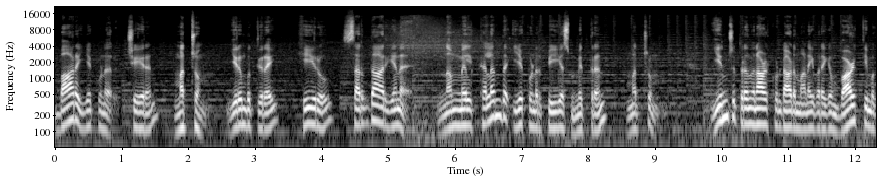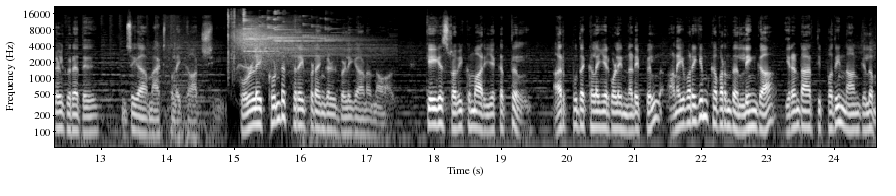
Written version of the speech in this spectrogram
அபார இயக்குனர் சேரன் மற்றும் இரும்புத்திரை ஹீரோ சர்தார் என நம்மில் கலந்த இயக்குனர் பி எஸ் மித்ரன் மற்றும் இன்று பிறந்தநாள் கொண்டாடும் அனைவரையும் வாழ்த்தி மகிழ்கிறது ஜெயா மேக்ஸ் தொலைக்காட்சி. கொள்ளை கொண்ட திரைப்படங்கள் வெளியான நாள். கே எஸ் ரவிக்குமார் இயக்கத்தில் அற்புத கலைஞர்களின் நடிப்பில் அனைவரையும் கவர்ந்த லிங்கா இரண்டாயிரத்தி பதினான்கிலும்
